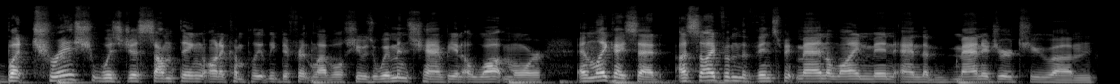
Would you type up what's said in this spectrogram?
But Trish was just something on a completely different level. She was women's champion a lot more. And like I said, aside from the Vince McMahon alignment and the manager to um,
